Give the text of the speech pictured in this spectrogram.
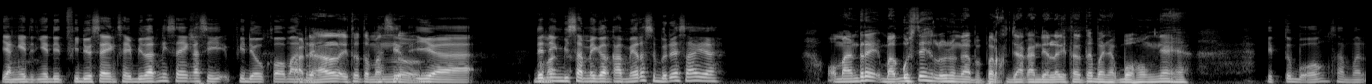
Yang ngedit-ngedit video saya yang saya bilang nih saya kasih video call sama Andre. Padahal itu teman lo. Iya. Dan Oma- yang bisa megang kamera sebenarnya saya. Om Andre, bagus deh lu nggak pekerjakan dia lagi ternyata banyak bohongnya ya. Itu bohong sama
